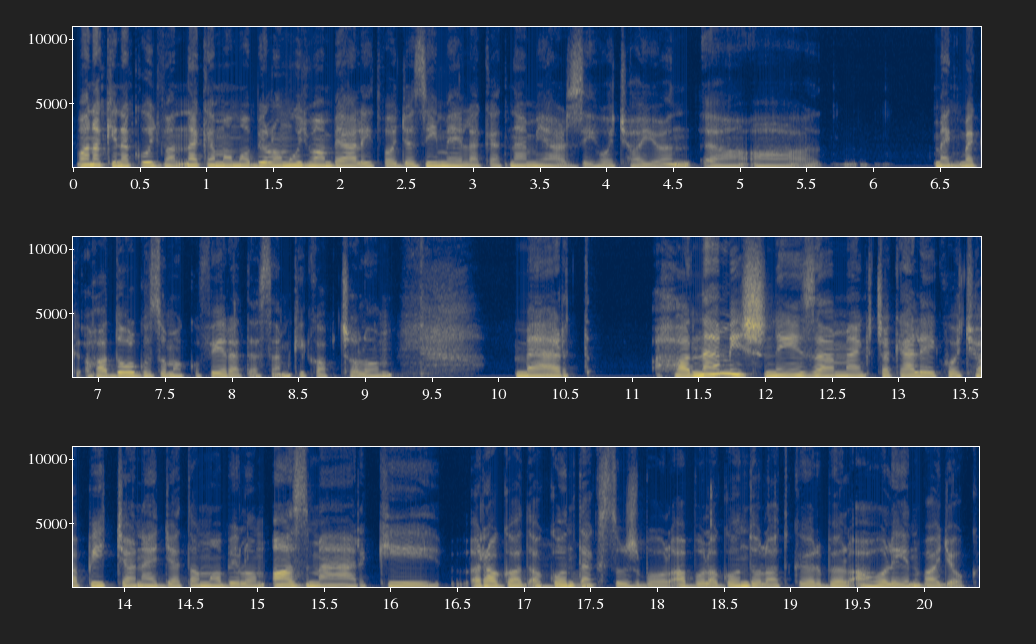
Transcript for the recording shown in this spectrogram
van, akinek úgy van, nekem a mobilom úgy van beállítva, hogy az e-maileket nem jelzi, hogyha jön a, a meg, meg ha dolgozom, akkor félreteszem, kikapcsolom, mert ha nem is nézem meg, csak elég, hogyha pittyan egyet a mobilom, az már ki ragad a mhm. kontextusból, abból a gondolatkörből, ahol én vagyok.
